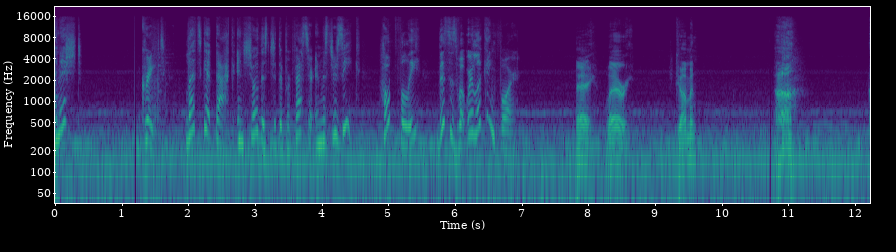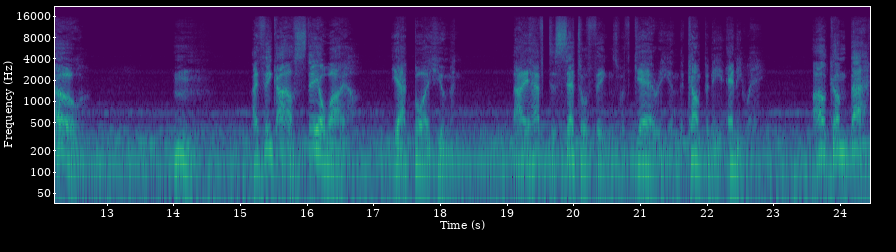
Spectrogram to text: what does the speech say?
Finished? Great. Let's get back and show this to the professor and Mr. Zeke. Hopefully, this is what we're looking for. Hey, Larry, you coming? Huh? Oh. Hmm. I think I'll stay a while, Yak Boy Human. I have to settle things with Gary and the company anyway. I'll come back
